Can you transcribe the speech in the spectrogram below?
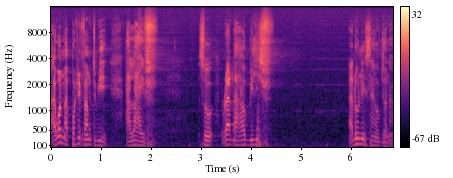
I want my pottery farm to be alive. So rather I'll believe. I don't need sign of Jonah.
